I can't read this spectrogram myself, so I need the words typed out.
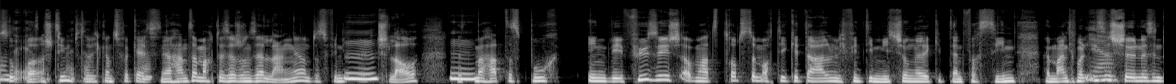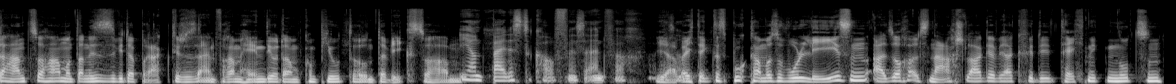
super, stimmt, das habe ich ganz vergessen. Ja. ja. Hansa macht das ja schon sehr lange und das finde ich mhm. schlau. Mhm. Man hat das Buch irgendwie physisch, aber man hat es trotzdem auch digital und ich finde die Mischung ergibt einfach Sinn, weil manchmal ja. ist es schön, es in der Hand zu haben und dann ist es wieder praktisch, es einfach am Handy oder am Computer unterwegs zu haben. Ja, und beides zu kaufen ist einfach. Also ja, aber ich denke, das Buch kann man sowohl lesen als auch als Nachschlagewerk für die Techniken nutzen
